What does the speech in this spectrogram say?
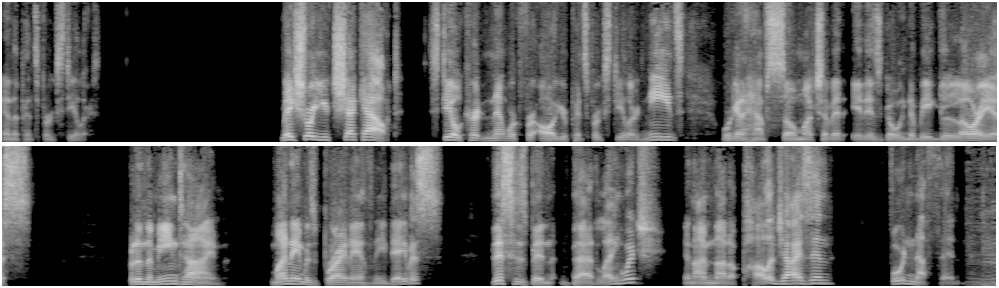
and the Pittsburgh Steelers. Make sure you check out Steel Curtain Network for all your Pittsburgh Steeler needs. We're going to have so much of it. It is going to be glorious. But in the meantime, my name is Bryan Anthony Davis. This has been Bad Language, and I'm not apologizing for nothing.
